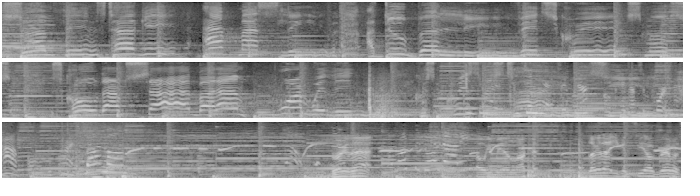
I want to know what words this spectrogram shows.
Something's tugging at my sleeve. I do believe it's Christmas. It's cold outside, but I'm warm within. Cause Christmas time. Okay, that's important to have all the time. Bye, Mom. Look at that. Unlock the door, Daddy. Oh, you may unlock it? Look at that, you can see all Grandma's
